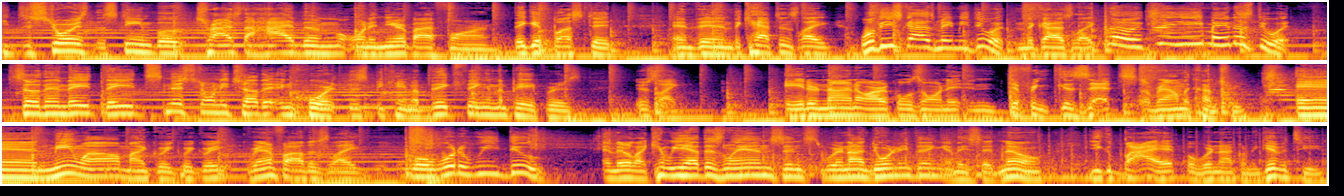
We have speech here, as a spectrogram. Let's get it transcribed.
He destroys the steamboat, tries to hide them on a nearby farm. They get busted, and then the captain's like, "Well, these guys made me do it," and the guy's like, "No, he made us do it." So then they they snitched on each other in court. This became a big thing in the papers. There's like eight or nine articles on it in different gazettes around the country. And meanwhile, my great great great grandfather's like, Well, what do we do? And they're like, Can we have this land since we're not doing anything? And they said, No, you could buy it, but we're not going to give it to you.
